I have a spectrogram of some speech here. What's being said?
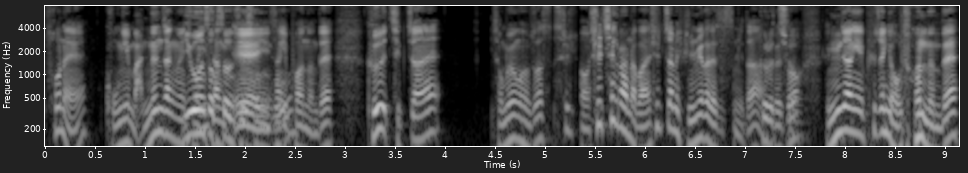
손에 공이 맞는 장면이 이원석 인상, 선수의 예. 인상 깊었는데 그 직전에 정병곤 선수가 실, 어, 실책을 하나 봐요. 실점이 빌미가 됐었습니다. 그렇죠. 그래서 굉장히 표정이 어두웠는데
